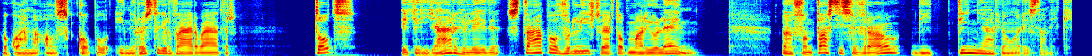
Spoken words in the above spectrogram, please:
We kwamen als koppel in rustiger vaarwater, tot ik een jaar geleden stapelverliefd werd op Marjolein. Een fantastische vrouw die tien jaar jonger is dan ik.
